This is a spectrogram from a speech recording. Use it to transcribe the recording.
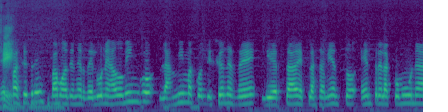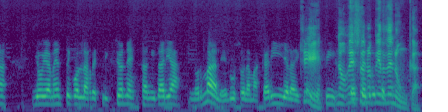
En fase 3 vamos a tener de lunes a domingo las mismas condiciones de libertad de desplazamiento entre las comunas y obviamente con las restricciones sanitarias normales, el uso de la mascarilla, la distancia Sí, no, eso no pierde nunca.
